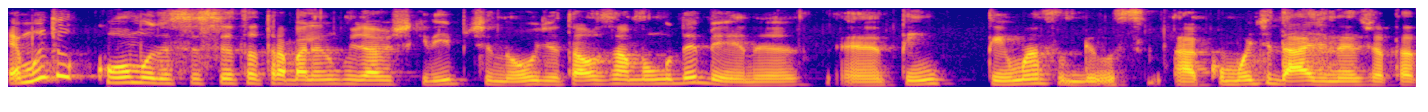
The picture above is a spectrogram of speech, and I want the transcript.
É muito cômodo se você está trabalhando com JavaScript, Node e tal, usar MongoDB, né? É, tem, tem uma a comodidade, né? Já está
